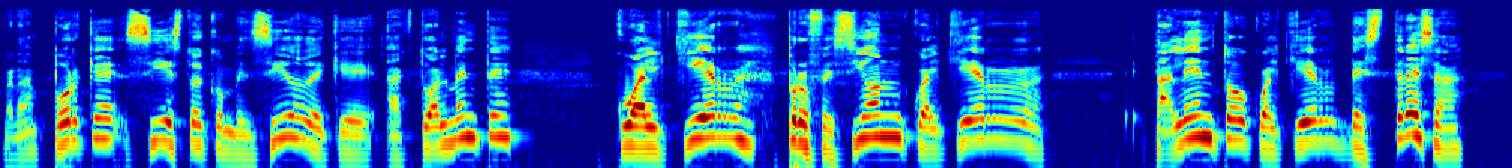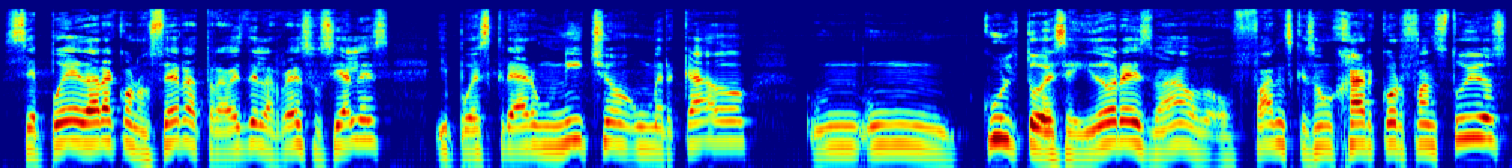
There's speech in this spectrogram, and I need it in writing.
¿verdad? Porque sí estoy convencido de que actualmente cualquier profesión, cualquier talento, cualquier destreza se puede dar a conocer a través de las redes sociales y puedes crear un nicho, un mercado, un, culto de seguidores o, fans que son hardcore fans tuyos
